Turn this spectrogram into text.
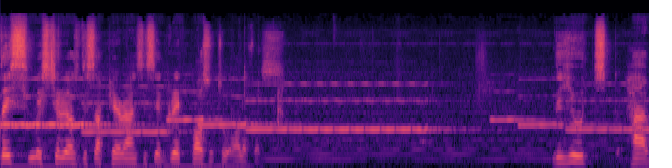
This mysterious disappearance is a great puzzle to all of us. The youth have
